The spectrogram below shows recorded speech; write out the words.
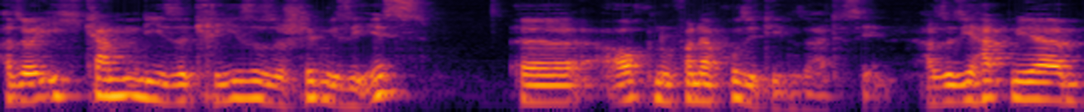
Also ich kann diese Krise, so schlimm wie sie ist, äh, auch nur von der positiven Seite sehen. Also sie hat mir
